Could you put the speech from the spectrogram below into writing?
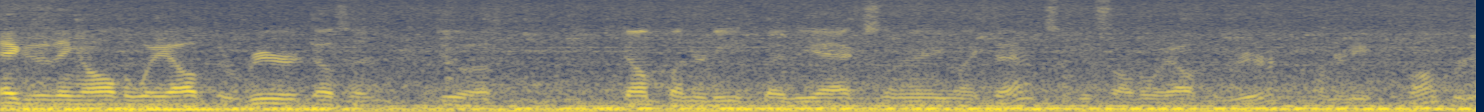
exiting all the way out the rear. It doesn't do a dump underneath by the axle or anything like that. So just all the way out the rear, underneath the bumpers.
